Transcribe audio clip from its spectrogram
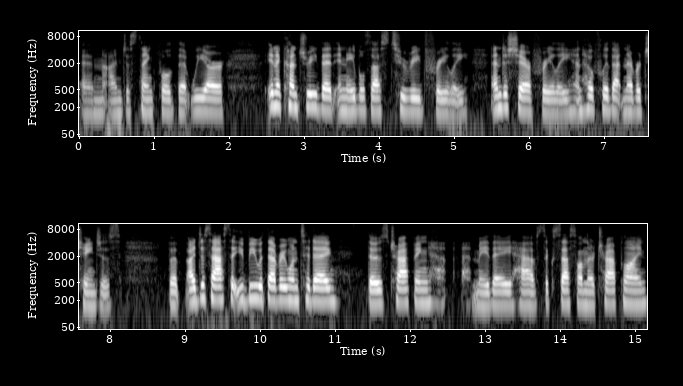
and I'm just thankful that we are in a country that enables us to read freely and to share freely, and hopefully that never changes. But I just ask that you be with everyone today. Those trapping, may they have success on their trap line.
